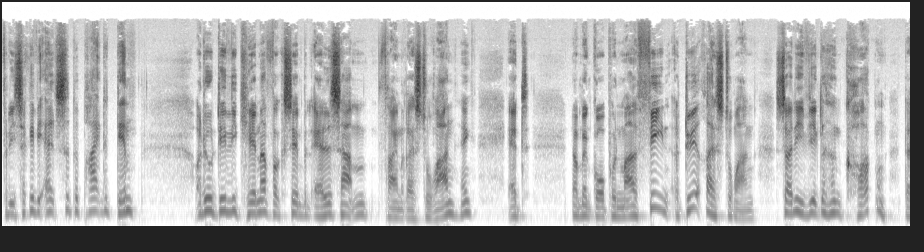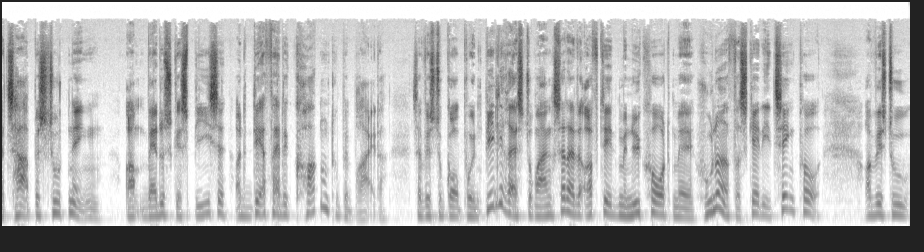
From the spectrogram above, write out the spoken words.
Fordi så kan vi altid bebrejde dem. Og det er jo det, vi kender for eksempel alle sammen fra en restaurant. Ikke? At når man går på en meget fin og dyr restaurant, så er det i virkeligheden kokken, der tager beslutningen om, hvad du skal spise, og det derfor er det kokken, du bebrejder. Så hvis du går på en billig restaurant, så er der ofte et menukort med 100 forskellige ting på, og hvis du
